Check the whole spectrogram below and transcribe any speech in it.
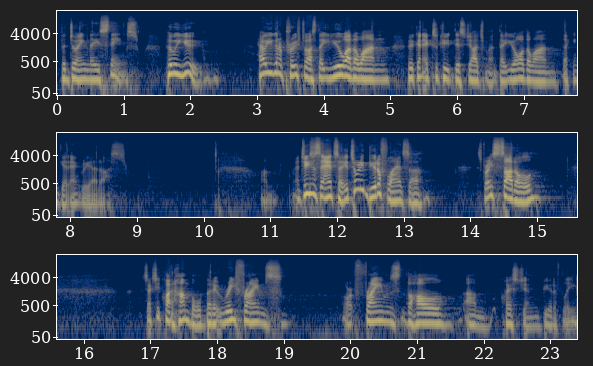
for doing these things? Who are you? How are you going to prove to us that you are the one who can execute this judgment, that you're the one that can get angry at us? Um, and Jesus' answer, it's a really beautiful answer. It's very subtle. It's actually quite humble, but it reframes or it frames the whole um, question beautifully.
